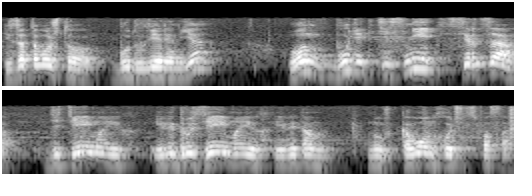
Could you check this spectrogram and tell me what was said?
из-за того, что буду верен я, Он будет теснить сердца детей моих, или друзей моих, или там, ну, кого Он хочет спасать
